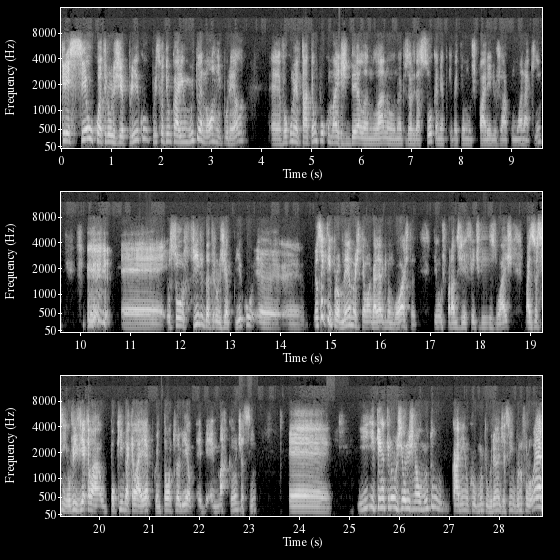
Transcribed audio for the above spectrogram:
cresceu com a trilogia prequel, por isso que eu tenho um carinho muito enorme por ela. É, vou comentar até um pouco mais dela lá no, no episódio da Soca, né? Porque vai ter uns parelhos lá com o Anakin. É, eu sou filho da trilogia Pico. É, é, eu sei que tem problemas, tem uma galera que não gosta, tem uns parados de efeitos visuais, mas assim, eu vivi aquela, um pouquinho daquela época, então aquilo ali é, é, é marcante, assim. É, e, e, tem a trilogia original muito carinho, muito grande, assim. O Bruno falou: é,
